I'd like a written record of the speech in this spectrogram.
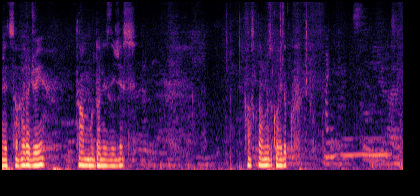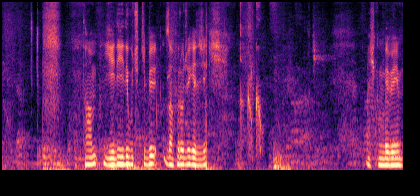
Evet Zafer Hoca'yı tam buradan izleyeceğiz. Kasklarımızı koyduk. Tam 7-7.30 gibi Zafer Hoca gelecek. Aşkım bebeğim,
